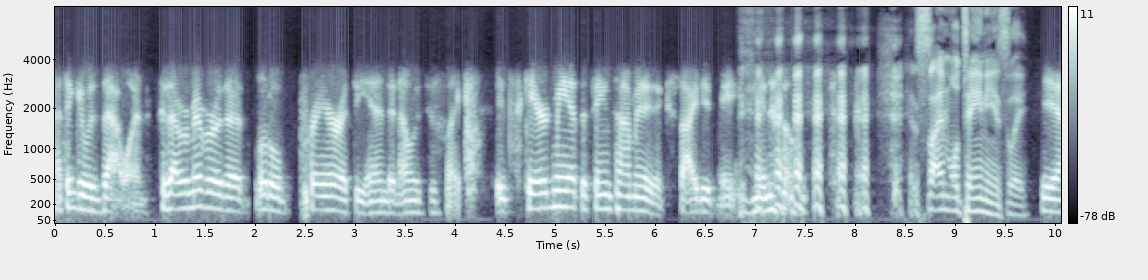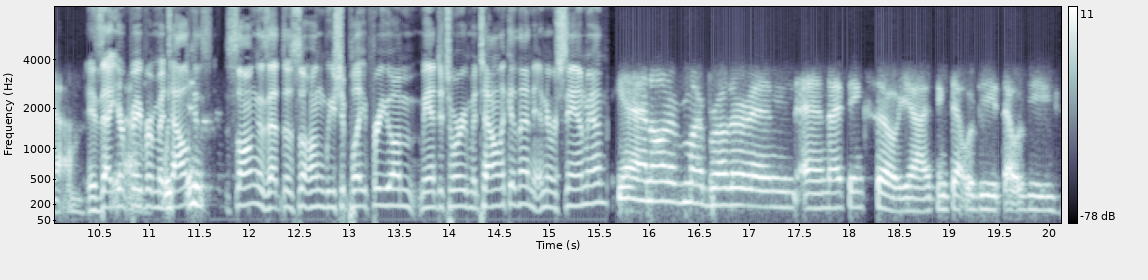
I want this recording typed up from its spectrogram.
I think it was that one because I remember the little prayer at the end, and I was just like, it scared me at the same time and it excited me, you know. Simultaneously. Yeah. Is that yeah. your favorite Metallica Which, song? Is that the song we should play for you on mandatory Metallica then? Enter Sandman? Yeah, in honor of my brother and and I think so. Yeah, I think that would be that would be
